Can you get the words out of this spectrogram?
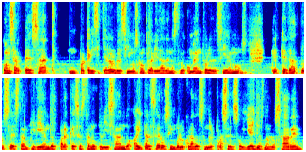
con certeza porque ni siquiera lo decimos con claridad en este documento, le decíamos qué, qué, datos se están pidiendo, para qué se están utilizando. Hay terceros involucrados en el proceso y ellos no lo saben.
